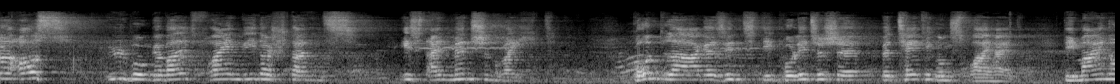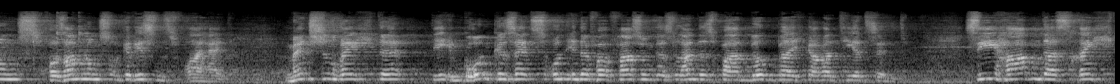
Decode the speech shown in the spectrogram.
Ausübung gewaltfreien Widerstands ist ein Menschenrecht. Grundlage sind die politische Betätigungsfreiheit, die Meinungs-, Versammlungs- und Gewissensfreiheit. Menschenrechte, die im Grundgesetz und in der Verfassung des Landes Baden-Württemberg garantiert sind. Sie haben das Recht,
